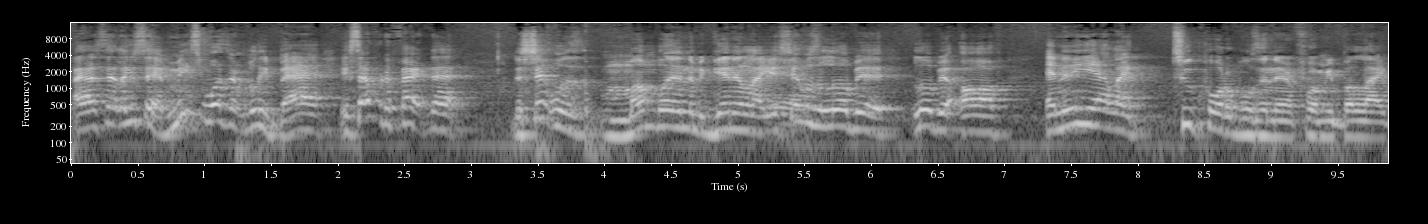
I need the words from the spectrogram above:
like I said, like you said, Meeks wasn't really bad, except for the fact that the shit was mumbling in the beginning. Like his shit was a little bit, a little bit off, and then he had like two quotables in there for me. But like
